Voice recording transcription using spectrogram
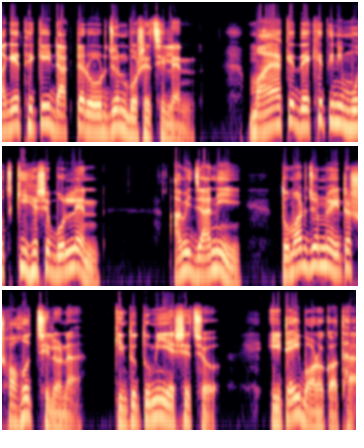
আগে থেকেই ডাক্তার অর্জুন বসেছিলেন। মায়াকে দেখে তিনি মুচকি হেসে বললেন, আমি জানি তোমার জন্য এটা সহজ ছিল না, কিন্তু তুমি এসেছ। এটাই বড় কথা।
